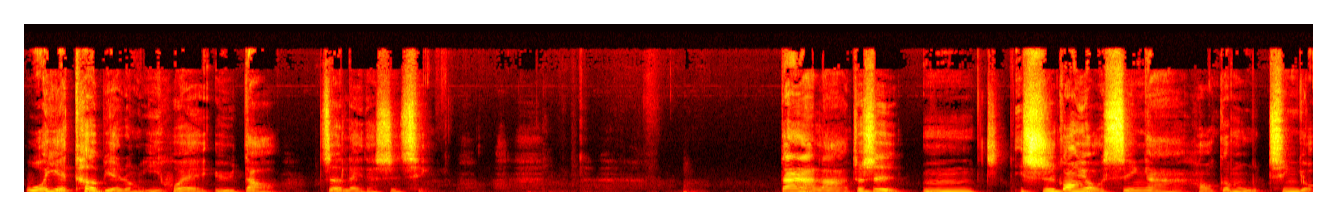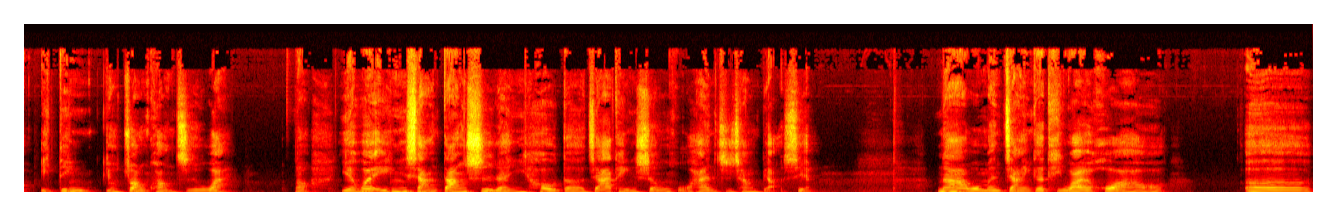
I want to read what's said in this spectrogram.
我也特别容易会遇到这类的事情。当然啦，就是嗯，时工有心啊，好，跟母亲有一定有状况之外。哦，也会影响当事人以后的家庭生活和职场表现。那我们讲一个题外话哦，呃，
